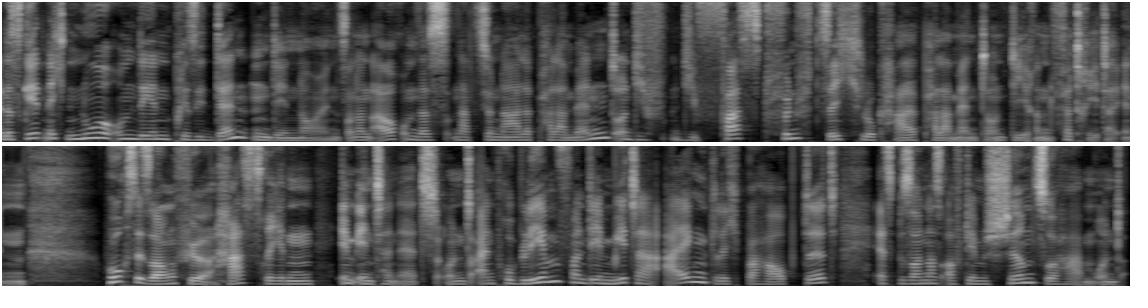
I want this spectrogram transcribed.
Denn es geht nicht nur um den Präsidenten, den neuen, sondern auch um das nationale Parlament und die, die fast 50 Lokalparlamente und deren VertreterInnen. Hochsaison für Hassreden im Internet und ein Problem, von dem Meta eigentlich behauptet, es besonders auf dem Schirm zu haben und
